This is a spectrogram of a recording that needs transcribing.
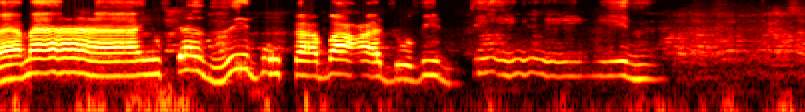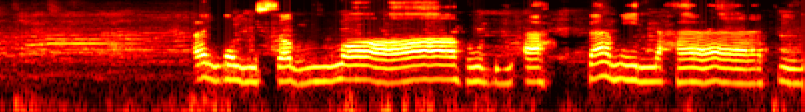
فما يكذبك بعد بالدين أليس الله بأحكم الحاكمين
